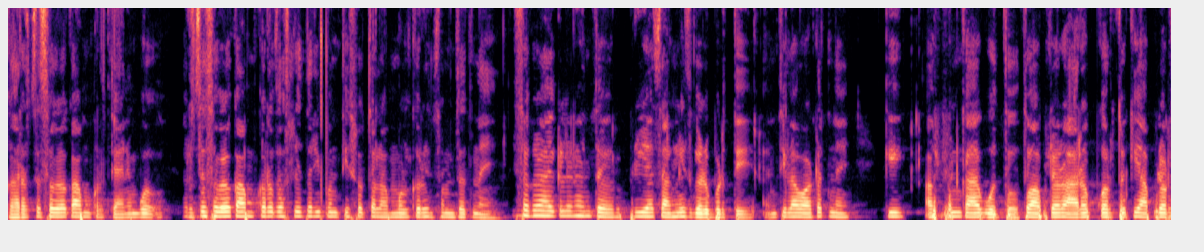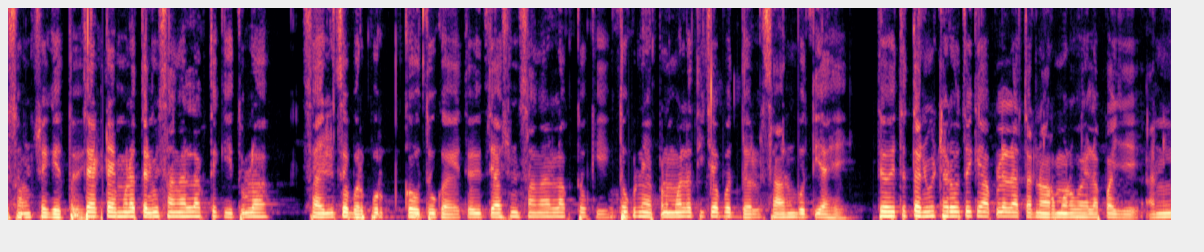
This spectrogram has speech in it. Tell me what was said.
घराचं सगळं काम करते आणि ब घरचं सगळं काम करत असले तरी पण ती स्वतःला करून समजत नाही. सगळं ऐकल्यानंतर प्रिया चांगलीच गडबडते आणि तिला वाटत नाही की अश्विन काय बोलतो. तो आपल्यावर आरोप करतो की आपल्यावर संशय घेतोय. त्या टायमाला तर मी सांगायला लागतं की तुला सायलीचं भरपूर कौतुक आहे. तर ते अश्विन सांगायला लागतो की कौतुक नाही पण मला तिच्याबद्दल सहानुभूती आहे. तेव्हा इथं तन्वी ठरवते की आपल्याला आता नॉर्मल व्हायला पाहिजे आणि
